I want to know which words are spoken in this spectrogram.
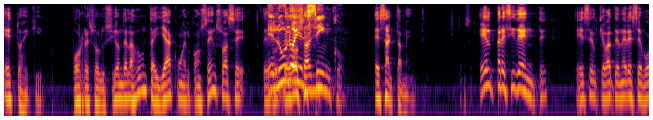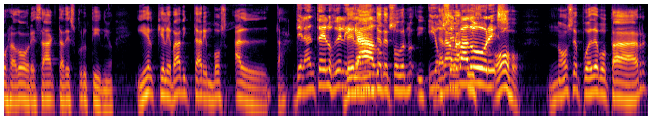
estos equipos por resolución de la Junta y ya con el consenso hace... de El dos- de 1 y el años. 5. Exactamente. Entonces, el presidente es el que va a tener ese borrador, esa acta de escrutinio, y es el que le va a dictar en voz alta. Delante de los delegados delante de todo el y graba- observadores. y, ojo, no se puede votar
